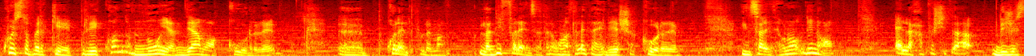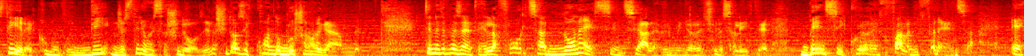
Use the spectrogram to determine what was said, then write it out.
Questo perché? Perché quando noi andiamo a correre, eh, qual è il problema? La differenza tra un atleta che riesce a correre in salita e uno di no è la capacità di gestire, comunque di gestire questa acidosi. L'acidosi è quando bruciano le gambe. Tenete presente che la forza non è essenziale per migliorare sulle salite, bensì quello che fa la differenza è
